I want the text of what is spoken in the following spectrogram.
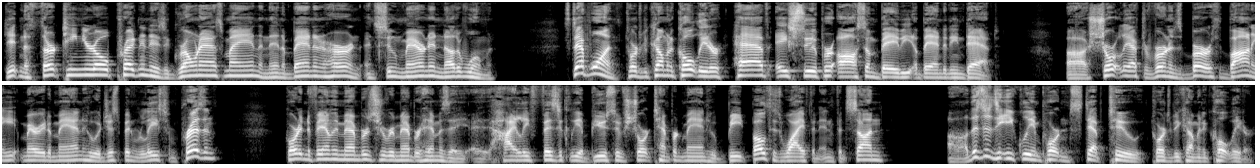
Getting a 13 year old pregnant as a grown ass man and then abandoning her and, and soon marrying another woman. Step one towards becoming a cult leader have a super awesome baby abandoning dad. Uh, shortly after Vernon's birth, Bonnie married a man who had just been released from prison. According to family members who remember him as a, a highly physically abusive, short tempered man who beat both his wife and infant son. Uh, this is the equally important step two towards becoming a cult leader.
